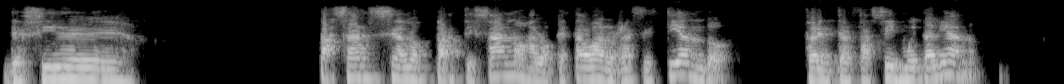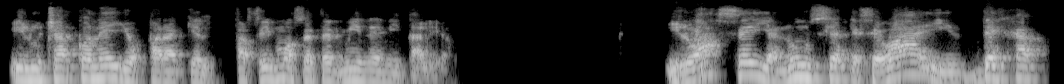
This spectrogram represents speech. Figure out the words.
decide pasarse a los partisanos, a los que estaban resistiendo frente al fascismo italiano, y luchar con ellos para que el fascismo se termine en Italia. Y lo hace y anuncia que se va y deja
